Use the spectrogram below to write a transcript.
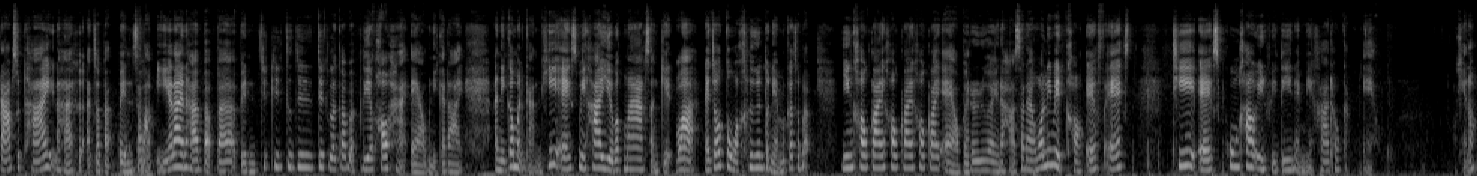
กราฟสุดท้ายนะคะ คืออาจจะแบบเป็นสลับอย่างนี้ก็ได้นะคะ แบบว่าเป็นจิ๊กจิ๊กจิ๊กจิ๊กแล้วก็แบบเรียบเข้าหา L นี้ก็ได้ อันนี้ก็เหมือนกันที่ x มีค่าเยอะมากๆ สังเกตว่าไอ้เจ้าตัวคลื่นตัวเนี้ยมันก็จะแบบยิ่งเข้าใกล้เข้าใกล้เข้าใกล้ L ไปเรื่อยๆนะคะ แสดงว่าลิมิตของ f(x) ที่ x พุ่งเข้า infinity เนี่ยมีค่าเท่ากับ L โอเคเนาะ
